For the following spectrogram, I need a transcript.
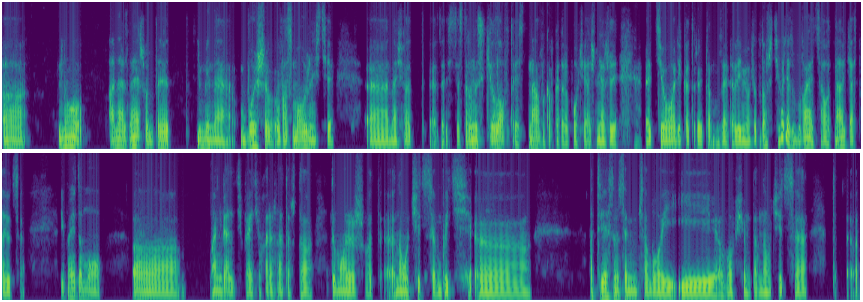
А, ну, она, знаешь, вот дает именно больше возможностей э, насчет э, то есть, со стороны скиллов, то есть навыков, которые получаешь, нежели э, теории, которые там за это время учил. Потому что теория забывается, а вот навыки остаются. И поэтому э, Олимпиада типа этим хороша, то, что ты можешь вот э, научиться быть э, ответственным самим собой и, в общем, там научиться вот,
